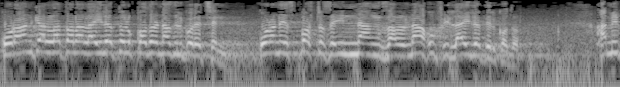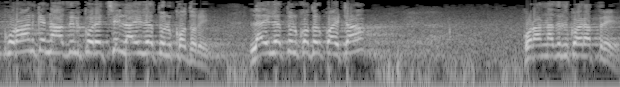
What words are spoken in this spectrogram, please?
কোরআনকে আল্লাহ তালা লাইলাতুল কদর নাজিল করেছেন। কোরআনে স্পষ্ট আছে, ইন্নাং জালনা হুফি লাইলাতুল কদর। আমি কোরআনকে নাজিল করেছি লাইলাতুল কদরে। লাইলাতুল কদর কয়টা? কোরআন নাজিল কয় রাত্রে?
